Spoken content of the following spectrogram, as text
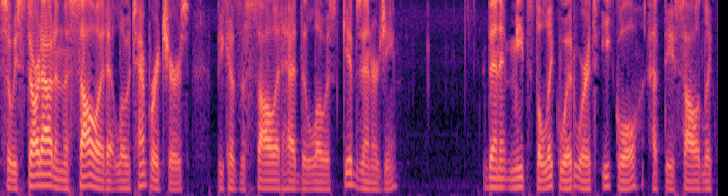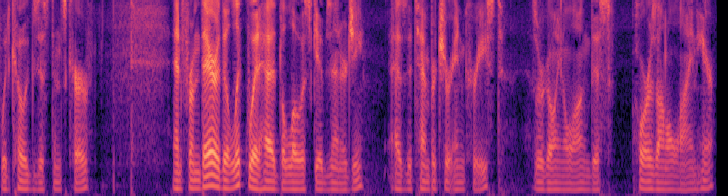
So we start out in the solid at low temperatures because the solid had the lowest Gibbs energy. Then it meets the liquid where it's equal at the solid liquid coexistence curve. And from there, the liquid had the lowest Gibbs energy as the temperature increased, as we're going along this horizontal line here.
